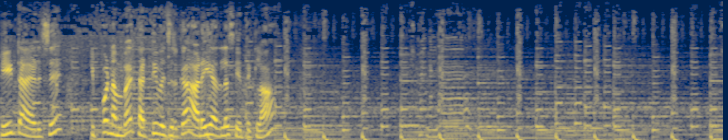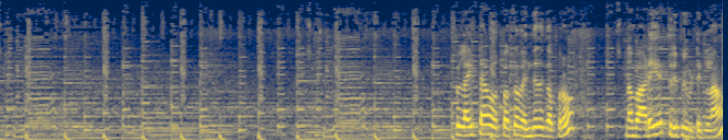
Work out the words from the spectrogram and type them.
ஹீட் ஆயிடுச்சு. இப்போ நம்ம தட்டி வச்சிருக்க அடையை அதில் சேர்த்துக்கலாம். இப்போ லைட்டாக ஒரு பக்கம் வெந்ததுக்கப்புறம் நம்ம அடையை திருப்பி விட்டுக்கலாம்.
